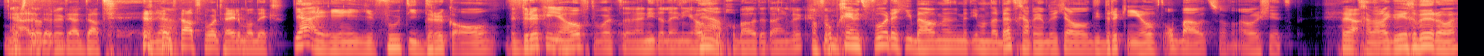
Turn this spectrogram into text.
Ja, Extra dat, druk. Dat, dat, Ja. dat wordt helemaal niks. Ja, je, je voelt die druk al. De druk in je hoofd wordt eh, niet alleen in je hoofd Ja. opgebouwd uiteindelijk. Of op een gegeven moment voordat je überhaupt met, met iemand naar bed gaat, en dat je al die druk in je hoofd opbouwt. Zo van, oh shit, Ja. het gaat eigenlijk weer gebeuren hoor.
